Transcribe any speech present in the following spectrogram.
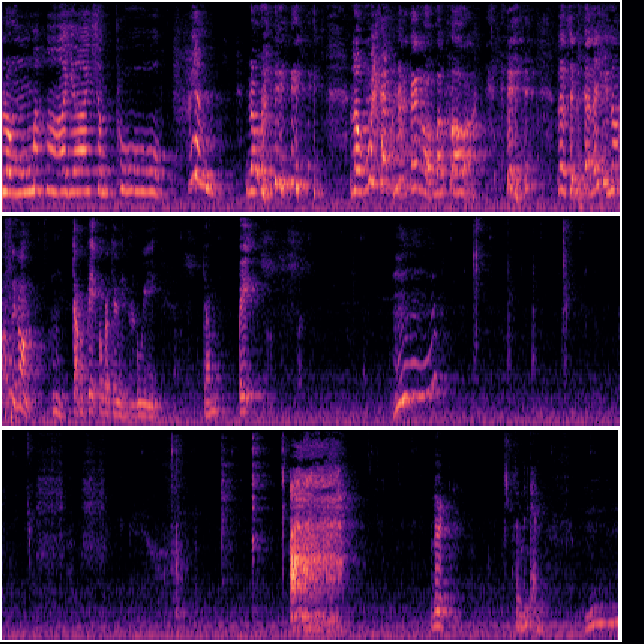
หลงมหายายชมพูเพียงหลงลงแม่หาทางออกมาพอแล้วเสร็จแล้วได้พี่น้องพี่น้องอืม จำเป๊ะก็มาทีนี้ลุยจำเป๊ะเลิศสมันแตนอืม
